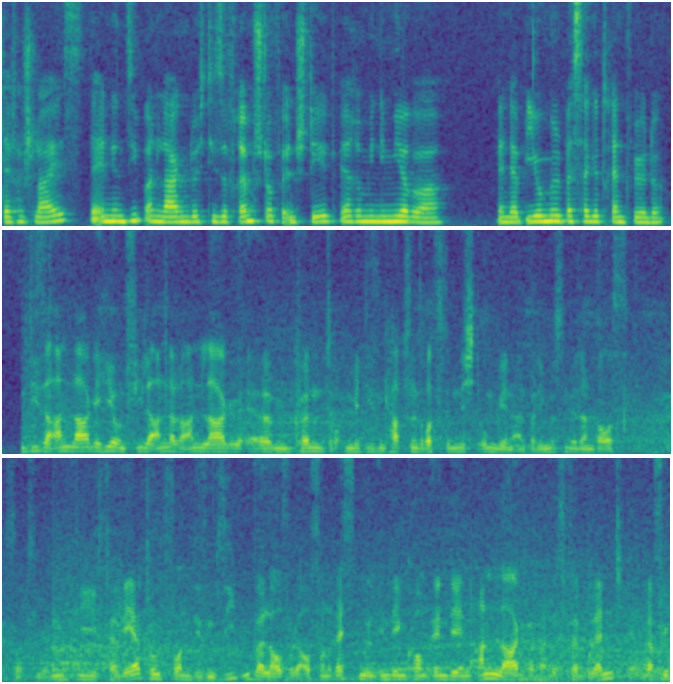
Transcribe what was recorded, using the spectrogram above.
Der Verschleiß, der in den Siebanlagen durch diese Fremdstoffe entsteht, wäre minimierbar, wenn der Biomüll besser getrennt würde. Diese Anlage hier und viele andere Anlagen ähm, können mit diesen Kapseln trotzdem nicht umgehen. Einfach, die müssen wir dann raussortieren. Die Verwertung von diesem Siebüberlauf oder auch von Restmüll in den, in den Anlagen, wenn man das verbrennt, dafür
